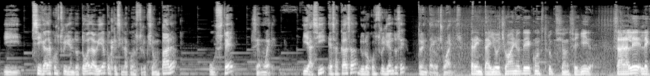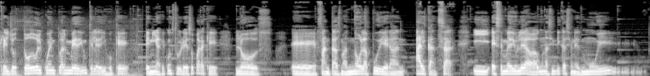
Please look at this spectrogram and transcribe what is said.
y sígala construyendo toda la vida porque si la construcción para, usted se muere. Y así esa casa duró construyéndose 38 años. 38 años de construcción seguida. Sara le, le creyó todo el cuento al medium que le dijo que tenía que construir eso para que los eh, fantasmas no la pudieran alcanzar. Y este medium le daba unas indicaciones muy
